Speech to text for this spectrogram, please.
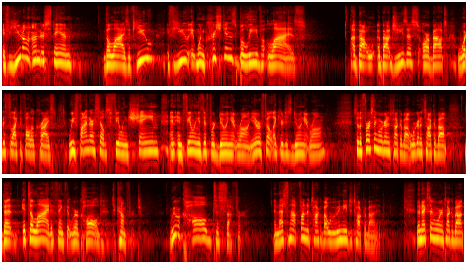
if you don't understand the lies, if you, if you, it, when Christians believe lies, about, about Jesus or about what it's like to follow Christ, we find ourselves feeling shame and, and feeling as if we're doing it wrong. You ever felt like you're just doing it wrong? So, the first thing we're going to talk about, we're going to talk about that it's a lie to think that we're called to comfort. We were called to suffer. And that's not fun to talk about, but we need to talk about it. The next thing we're going to talk about,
